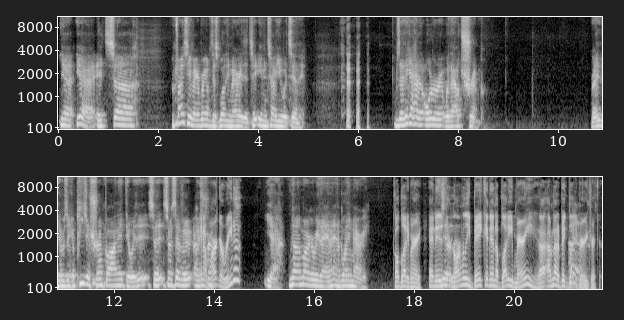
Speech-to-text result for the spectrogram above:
yeah yeah it's uh i'm trying to see if i can bring up this bloody mary to t- even tell you what's in it because i think i had to order it without shrimp right there was like a piece of shrimp on it there was so, so instead of a, a In a shrimp, margarita? Yeah no margarita and, a bloody mary Called Bloody Mary. And is Yeah. there normally bacon in a Bloody Mary? I, I'm not a big Bloody Mary drinker.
